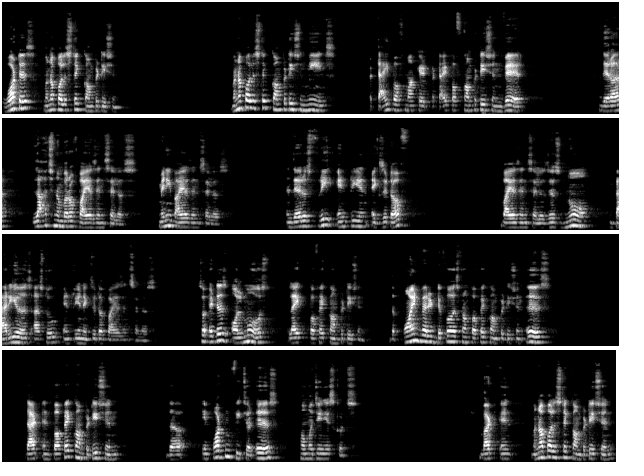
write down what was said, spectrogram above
What is monopolistic competition? Monopolistic competition means a type of market, a type of competition where there are large number of buyers and sellers, many buyers and sellers, and there is free entry and exit of buyers and sellers. There's no barriers as to entry and exit of buyers and sellers. So it is almost like perfect competition. The point where it differs from perfect competition is that in perfect competition, the important feature is homogeneous goods. But in monopolistic competition,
